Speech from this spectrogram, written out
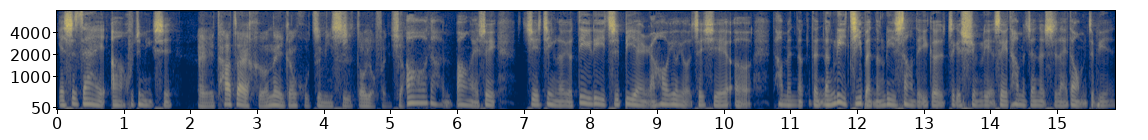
也是在呃胡志明市。哎、欸，他在河内跟胡志明市都有分校哦，那很棒哎，所以接近了有地利之便，然后又有这些呃，他们能的能力基本能力上的一个这个训练，所以他们真的是来到我们这边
